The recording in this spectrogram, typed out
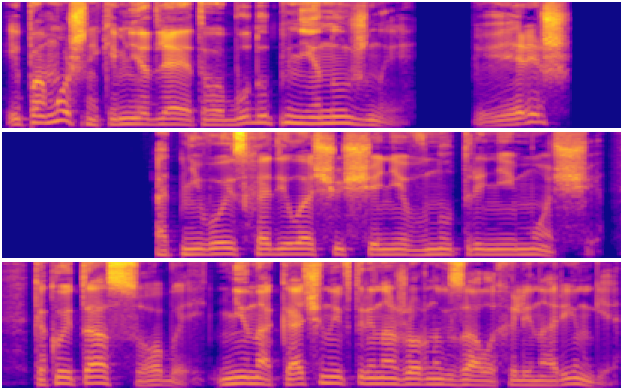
И помощники мне для этого будут не нужны. Веришь?» От него исходило ощущение внутренней мощи, какой-то особой, не накачанной в тренажерных залах или на ринге,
